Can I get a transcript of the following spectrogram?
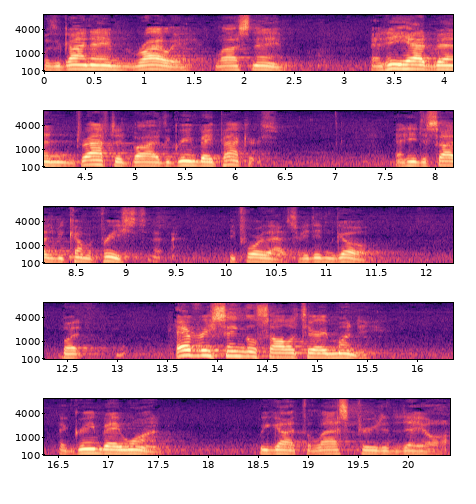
was a guy named Riley, last name and he had been drafted by the Green Bay Packers. And he decided to become a priest before that, so he didn't go. But every single solitary Monday that Green Bay won, we got the last period of the day off.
